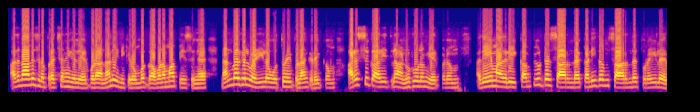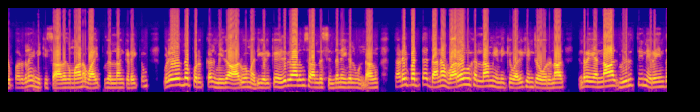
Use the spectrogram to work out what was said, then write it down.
அதனால சில பிரச்சனைகள் ஏற்படும். அதனால இன்னைக்கு ரொம்ப கவனமா பேசுங்க. நண்பர்கள் வழியில ஒத்துழைப்பு எல்லாம் கிடைக்கும். அரசு காரியத்துல அனுகூலம் ஏற்படும். அதே மாதிரி கம்ப்யூட்டர் சார்ந்த கணிதம் சார்ந்த துறையில இருப்பவர்களும் இன்னைக்கு சாதகமான வாய்ப்புகள்லாம் கிடைக்கும். விலையுயர்ந்த பொருட்கள் மீது ஆர்வம் அதிகரிக்க எதிர்காலம் சார்ந்த சிந்தனைகள் உண்டாகும். தடைப்பட்ட தன வரவுகள்லாம் இன்னைக்கு வருகின்ற ஒரு நாள். இன்றைய நாள் விருத்தி நிறைந்த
